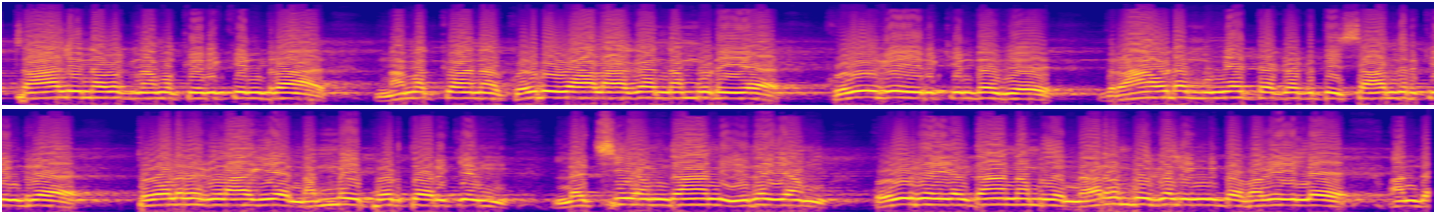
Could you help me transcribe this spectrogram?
ஸ்டாலின் அவர்கள் நமக்கு இருக்கின்றார். நமக்கான கொடுவாளாக நம்முடைய கொள்கை இருக்கின்றது. திராவிட முன்னேற்ற கழகத்தை சார்ந்திருக்கின்ற தோழர்களாகிய நம்மை பொறுத்த வரைக்கும் லட்சியம்தான் இதயம். கொள்கைகள் தான் நமது நரம்புகள் என்கின்ற வகையிலே அந்த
